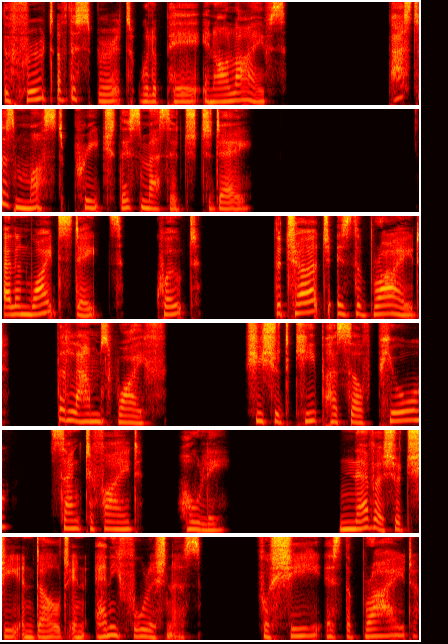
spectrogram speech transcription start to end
the fruit of the Spirit will appear in our lives. Pastors must preach this message today. Ellen White states, quote, the church is the bride, the Lamb's wife. She should keep herself pure, sanctified, holy. Never should she indulge in any foolishness, for she is the bride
